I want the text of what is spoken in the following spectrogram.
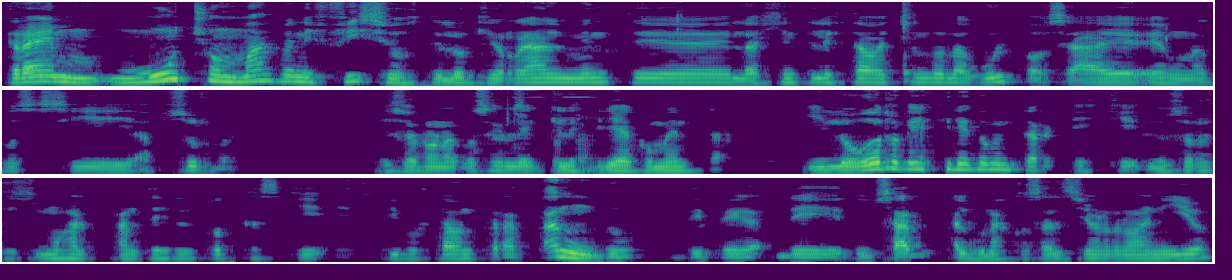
traen muchos más beneficios de lo que realmente la gente le estaba echando la culpa o sea es, es una cosa así absurda eso era una cosa que, le- que les quería comentar y lo otro que les quería comentar es que nosotros dijimos al- antes del podcast que estos tipos estaban tratando de, pega- de, de usar algunas cosas del Señor de los Anillos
